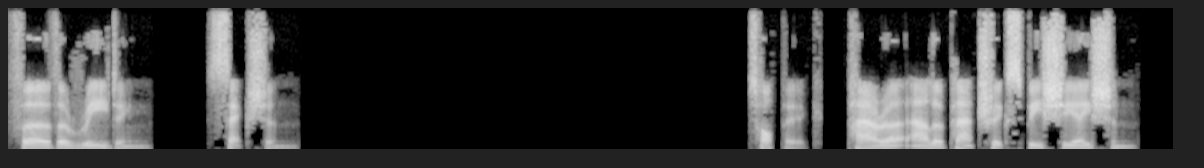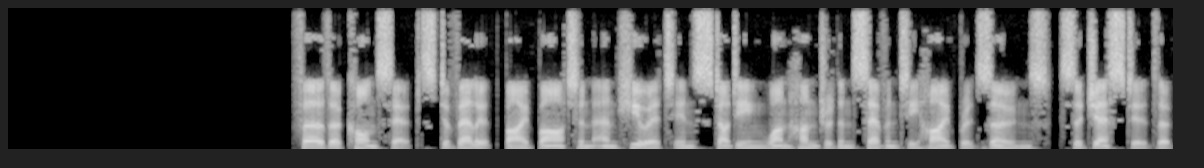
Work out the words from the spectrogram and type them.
«further reading» section. Para-allopatric speciation. Further concepts developed by Barton and Hewitt in studying 170 hybrid zones, suggested that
